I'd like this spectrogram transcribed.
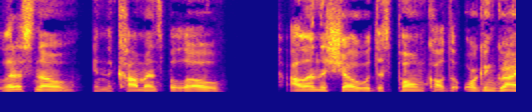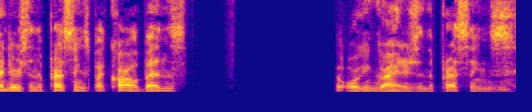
Let us know in the comments below. I'll end the show with this poem called The Organ Grinders and the Pressings by Carl Benz. The organ grinders and the pressings,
